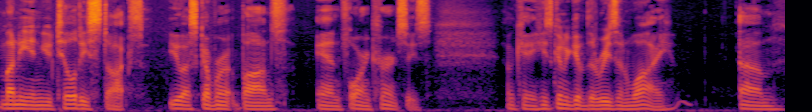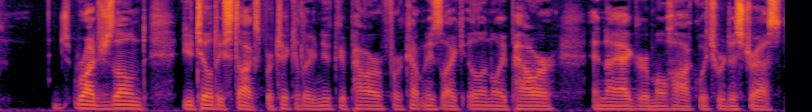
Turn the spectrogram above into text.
money in utility stocks, U.S. government bonds, and foreign currencies. Okay, he's going to give the reason why. Um, Rogers owned utility stocks, particularly nuclear power, for companies like Illinois Power and Niagara Mohawk, which were distressed.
